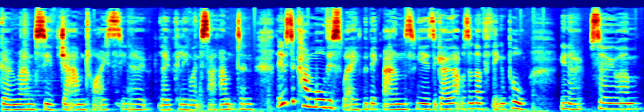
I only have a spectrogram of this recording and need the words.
going around to see the Jam twice. You know, locally went to Southampton. They used to come more this way, the big bands years ago. That was another thing in Poole. You know, so um,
